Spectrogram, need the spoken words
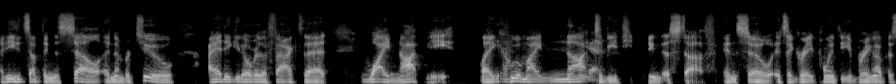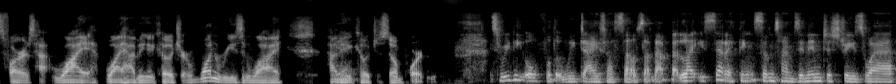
i needed something to sell and number two i had to get over the fact that why not me like yeah. who am i not yeah. to be teaching this stuff and so it's a great point that you bring up as far as why why having a coach or one reason why having yeah. a coach is so important it's really awful that we doubt ourselves like that. But like you said, I think sometimes in industries where,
